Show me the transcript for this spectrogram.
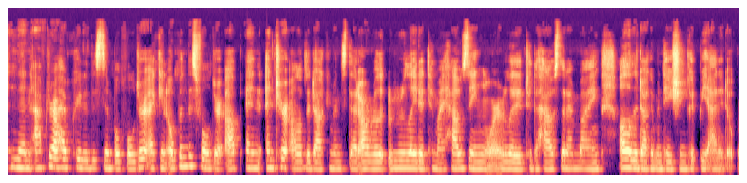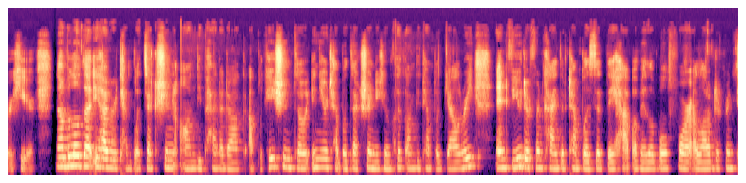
And then after I have created this simple folder, I can open this folder up and enter all of the documents that are re related to my housing or related to the house that I'm buying. All of the documentation could be added over here. Now below that you have your template section on the PandaDoc application. So in your template section, you can click on the template gallery and view different kinds of templates that they have available for a lot of different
